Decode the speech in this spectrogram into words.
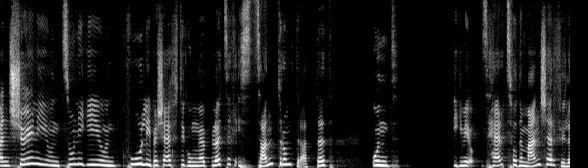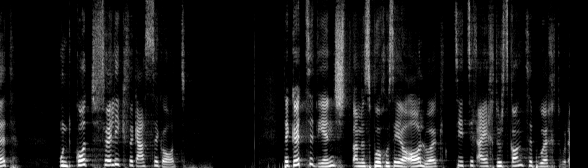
wenn schöne und sonnige und coole Beschäftigungen plötzlich ins Zentrum treten und irgendwie das Herz der Menschen erfüllen und Gott völlig vergessen geht. Der Götzendienst, wenn man das Buch Hosea anschaut, zieht sich eigentlich durch das ganze Buch durch.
